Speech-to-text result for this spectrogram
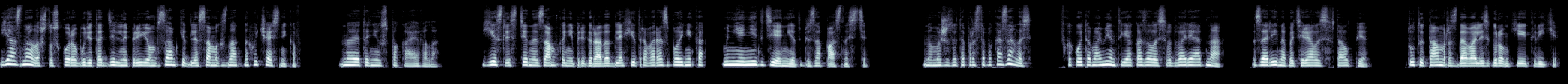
я знала, что скоро будет отдельный прием в замке для самых знатных участников, но это не успокаивало. Если стены замка не преграда для хитрого разбойника, мне нигде нет безопасности. Но, может, это просто показалось? В какой-то момент я оказалась во дворе одна. Зарина потерялась в толпе. Тут и там раздавались громкие крики.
